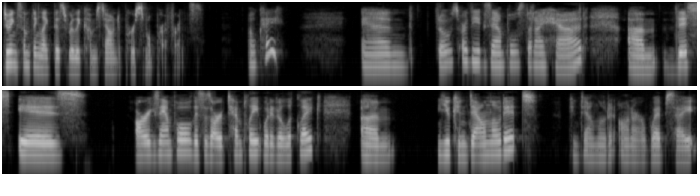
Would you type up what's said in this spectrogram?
Doing something like this really comes down to personal preference. Okay, and those are the examples that I had. Um, this is our example. This is our template, what it'll look like. Um, you can download it. You can download it on our website.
